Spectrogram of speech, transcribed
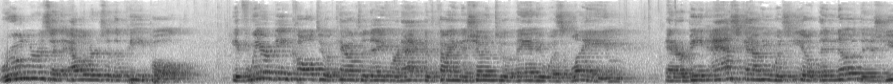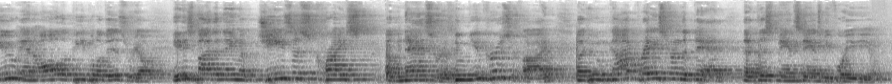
Rulers and elders of the people, if we are being called to account today for an act of kindness shown to a man who was lame, and are being asked how he was healed, then know this, you and all the people of Israel, it is by the name of Jesus Christ of Nazareth, whom you crucified, but whom God raised from the dead, that this man stands before you healed.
